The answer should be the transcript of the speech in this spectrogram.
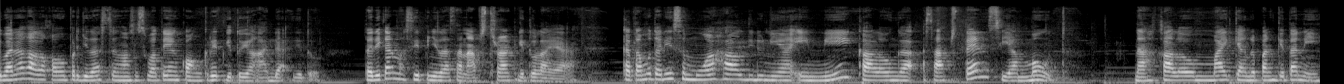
gimana kalau kamu perjelas dengan sesuatu yang konkret gitu yang ada gitu. Tadi kan masih penjelasan abstrak gitulah ya. Katamu tadi semua hal di dunia ini kalau nggak substance ya mode. Nah kalau mic yang depan kita nih,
